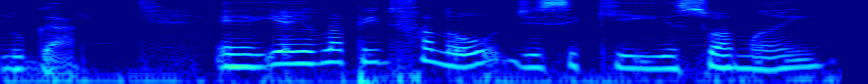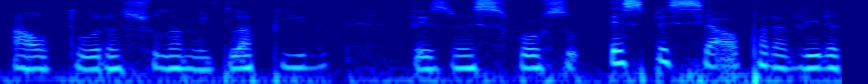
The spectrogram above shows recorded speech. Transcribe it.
lugar. É, o Lapid falou, disse que sua mãe, a autora Shulamit Lapid, fez um esforço especial para vir a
